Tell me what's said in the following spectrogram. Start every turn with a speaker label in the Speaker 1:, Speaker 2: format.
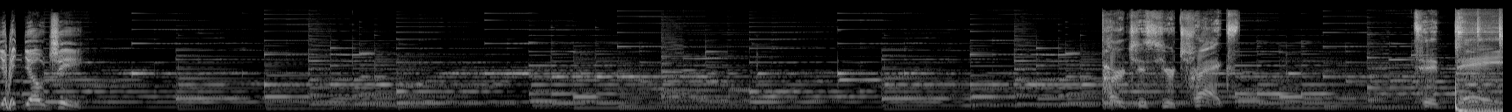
Speaker 1: Yo, G.
Speaker 2: Purchase your tracks today.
